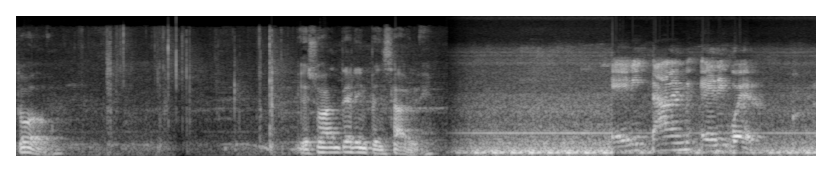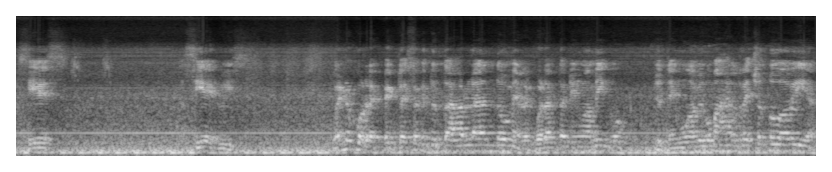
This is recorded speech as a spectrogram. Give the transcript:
todo. Eso antes era impensable. Anytime, anywhere. Así es. Así es, Luis. Bueno, con respecto a eso que tú estás hablando, me recuerda también un amigo. Yo tengo un amigo más al recho todavía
